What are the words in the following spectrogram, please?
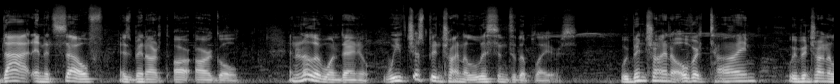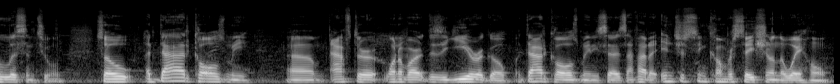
that in itself has been our, our, our goal. And another one, Daniel, we've just been trying to listen to the players. We've been trying to over time. We've been trying to listen to them. So a dad calls me um, after one of our. This is a year ago. A dad calls me and he says, "I've had an interesting conversation on the way home,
